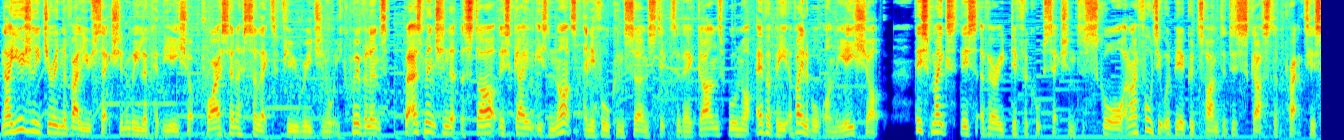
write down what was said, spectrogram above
Now usually during the value section we look at the eShop price and a select few regional equivalents, but as mentioned at the start this game is not, and if all concerned stick to their guns, will not ever be available on the eShop. This makes this a very difficult section to score and I thought it would be a good time to discuss the practice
